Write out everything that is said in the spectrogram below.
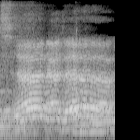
سنداه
